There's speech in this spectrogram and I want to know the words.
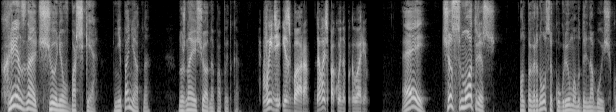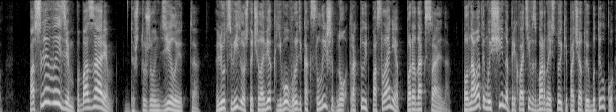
Хрен знает, что у него в башке. Непонятно. Нужна еще одна попытка. Выйди из бара. Давай спокойно поговорим. Эй, что смотришь? Он повернулся к угрюмому дальнобойщику. Пошли выйдем, побазарим. Да что же он делает-то? Люц видел, что человек его вроде как слышит, но трактует послание парадоксально. Полноватый мужчина, прихватив с барной стойки початую бутылку,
